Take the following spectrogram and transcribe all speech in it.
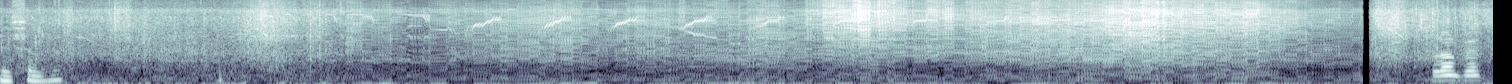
వేస్తున్నా చూడండి ఫ్రెండ్స్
